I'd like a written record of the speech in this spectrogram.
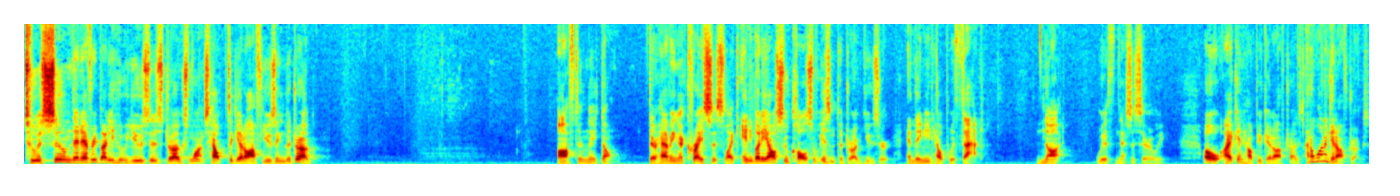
to assume that everybody who uses drugs wants help to get off using the drug. Often they don't. They're having a crisis like anybody else who calls who isn't a drug user, and they need help with that, not with necessarily, oh, I can help you get off drugs. I don't want to get off drugs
